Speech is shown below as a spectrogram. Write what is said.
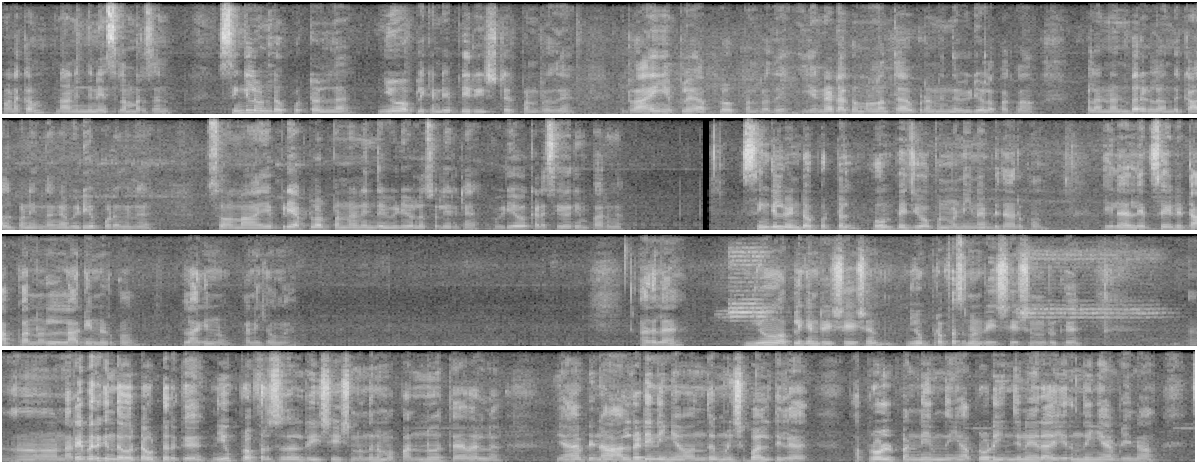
வணக்கம். நான் engineer Silambarasan. Single window போர்ட்டலில் நியூ அப்ளிகண்ட் எப்படி ரிஜிஸ்டர் பண்ணுறது ட்ராயிங் எப்படி அப்லோட் பண்ணுறது என்ன டாக்குமெண்ட்லாம் தேவைப்படும்னு இந்த வீடியோவில் பார்க்கலாம். பல நண்பர்களை வந்து கால் பண்ணியிருந்தாங்க வீடியோ போடுங்கன்னு. ஸோ நான் எப்படி அப்லோட் பண்ணேன்னு இந்த வீடியோவில் சொல்லியிருக்கேன். வீடியோவை கடைசி வரையும் பாருங்கள் single window portal home page open பண்ணிங்கன்னா இப்படி தான் இருக்கும். இதில் லெஃப்ட் சைடு டாப் கார்னரில் லாகின் இருக்கும். லாகின் பண்ணிக்கோங்க. அதில் new applicant registration new professional registration இருக்குது நிறைய பேருக்கு இந்த ஒரு டவுட் இருக்குது நியூ ப்ரொஃபஷனல் ரிஜிஸ்ட்ரேஷன் வந்து நம்ம பண்ண தேவையில்லை. ஏன் அப்படின்னா ஆல்ரெடி நீங்கள் வந்து முனிசிபாலிட்டியில் அப்ரூவல் பண்ணியிருந்தீங்க அப்ரூவ்டு இன்ஜினியராக இருந்தீங்க அப்படின்னா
